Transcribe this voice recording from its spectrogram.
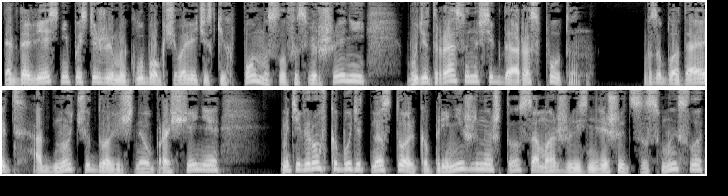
Тогда весь непостижимый клубок человеческих помыслов и свершений будет раз и навсегда распутан. Возобладает одно чудовищное упрощение — Мотивировка будет настолько принижена, что сама жизнь лишится смысла,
